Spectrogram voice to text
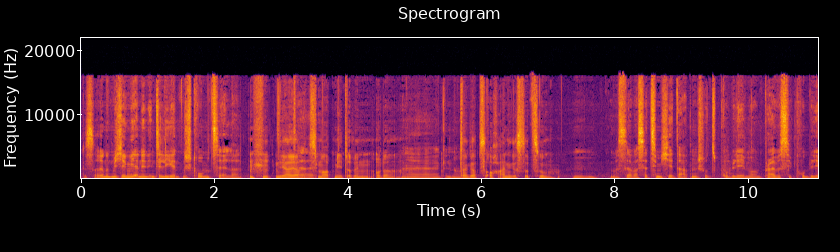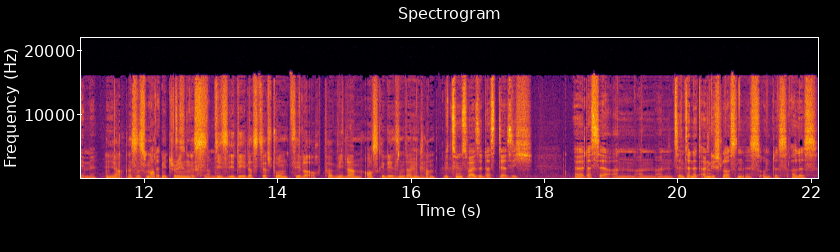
das erinnert mich irgendwie an den intelligenten Stromzähler. ja, ja, Der, Smart Metering oder äh, genau. da gab es auch einiges dazu. Mhm. Was ja, was ja ziemliche Datenschutzprobleme und Privacy-Probleme. Ja, also Smart Metering ist diese Idee, dass der Stromzähler auch per WLAN ausgelesen werden mhm. kann. Beziehungsweise, dass der sich, äh, dass er an, an, ans Internet angeschlossen ist und das alles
